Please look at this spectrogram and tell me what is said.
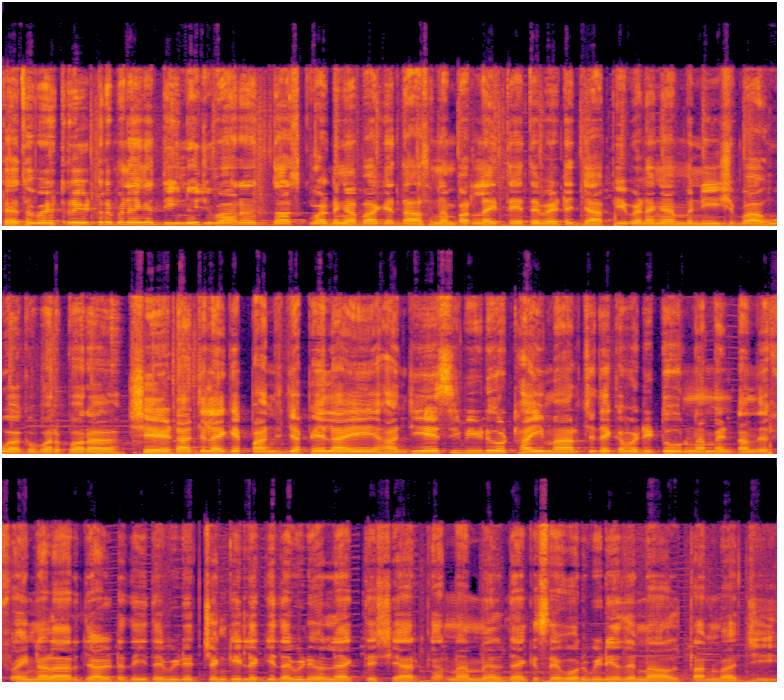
ਤੇ ਇੱਥੇ ਬੈਸਟ ਰੇਡਰ ਬਣੇਗਾ ਦੀਨੂ ਜਵਾਰ 10 ਕਬੱਡੀਆਂ ਪਾ ਕੇ 10 ਨੰਬਰ ਲੈਤੇ ਤੇ ਬੈਟ ਜਾਫੀ ਬਣੇਗਾ ਮਨੀਸ਼ ਬਾਹੂ ਅਕਬਰਪੁਰ। 6 ਟੱਚ ਲੈ ਕੇ 5 ਜੱਫੇ ਲਾਏ। ਹਾਂਜੀ, ਇਹ ਸੀ ਵੀਡੀਓ 28 ਮਾਰਚ ਦੇ ਕਬੱਡੀ ਟੂਰਨਾਮੈਂਟਾਂ ਦੇ ਫਾਈਨਲ ਰਿਜ਼ਲਟ ਦੀ। ਤੇ ਵੀਡੀਓ ਚੰਗੀ ਲੱਗੀ ਤਾਂ ਵੀਡੀਓ ਲਾਈਕ ਤੇ ਸ਼ੇਅਰ ਕਰਨਾ। ਮਿਲਦੇ ਆ ਕਿਸੇ ਹੋਰ ਵੀਡੀਓ ਦੇ ਨਾਲ। ਧੰਨਵਾਦ ਜੀ।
